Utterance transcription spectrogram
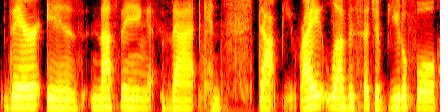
there is nothing that can stop you, right? Love is such a beautiful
